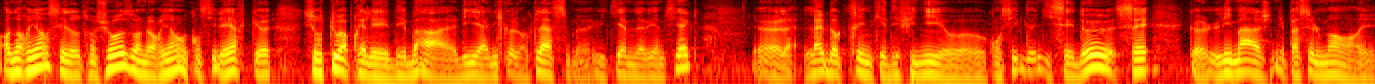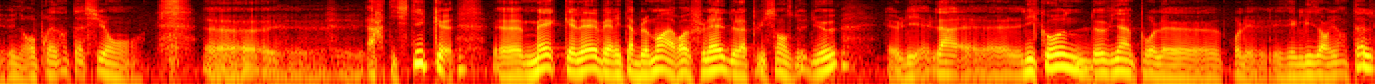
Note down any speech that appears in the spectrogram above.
En Orient, c'est autre chose. En Orient, on considère que, surtout après les débats liés à l'iconoclasme 8e, 9e siècle, euh, la, doctrine qui est définie au, Concile de Nicée II, c'est que l'image n'est pas seulement une représentation euh, artistique, euh, mais qu'elle est véritablement un reflet de la puissance de Dieu. L'icône devient pour, pour les, églises orientales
